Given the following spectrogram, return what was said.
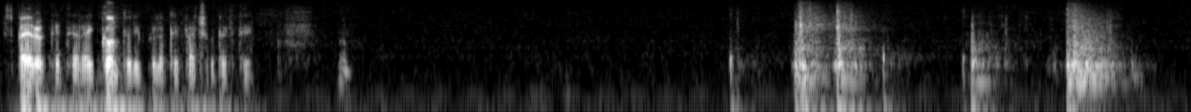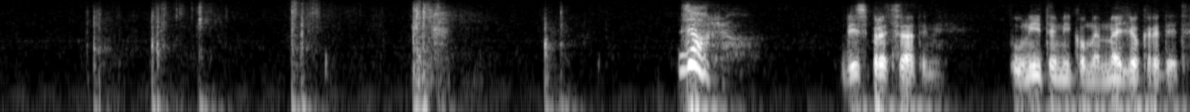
Spero che terrai conto di quello che faccio per te. Zorro! Disprezzatemi. Punitemi come meglio credete.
